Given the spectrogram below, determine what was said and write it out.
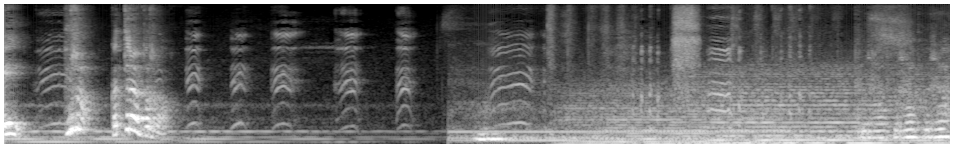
ஏய் புடுறா கத்துறா புடுறா. புடுறா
